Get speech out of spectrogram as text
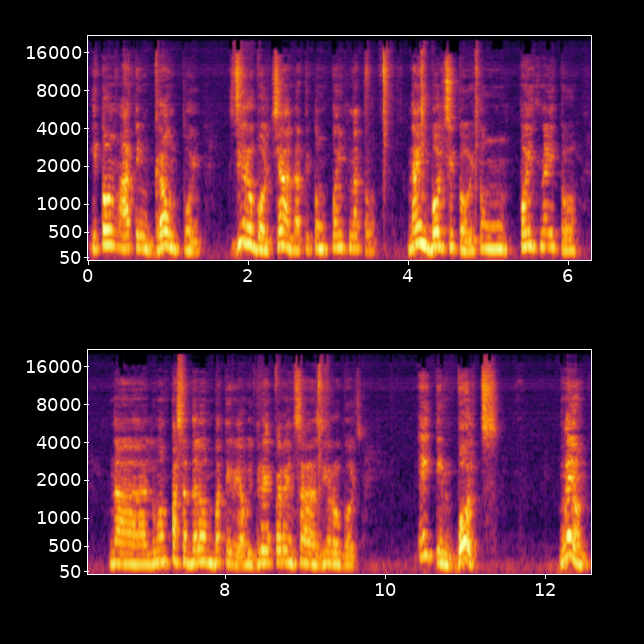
itong ating ground point, 0 volts yan at itong point na to, 9 volts ito, itong point na ito na lumampas sa dalawang baterya with reference sa 0 volts, 18 volts. Ngayon,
